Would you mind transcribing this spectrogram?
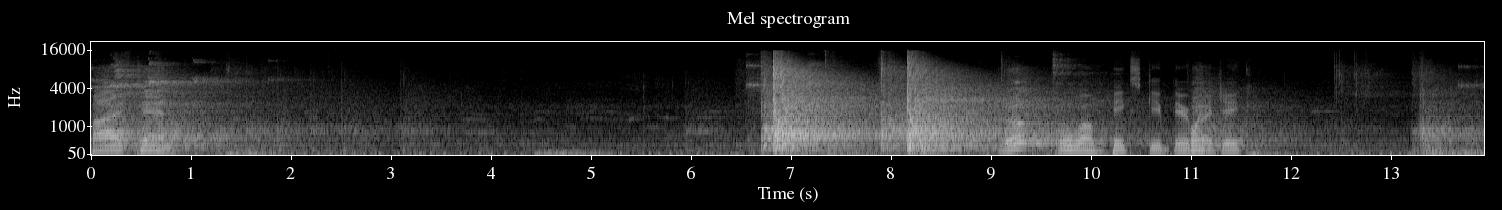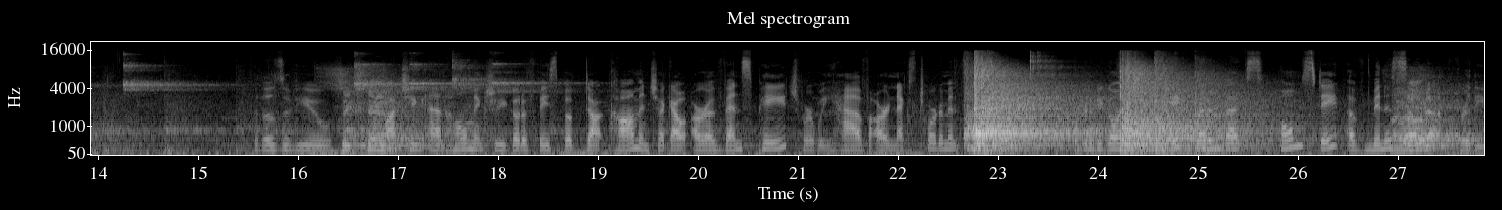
5 10. Oh, Oh wow, big skip there by Jake. Those of you watching at home, make sure you go to facebook.com and check out our events page where we have our next tournament. We're going to be going to Jake Bredenbeck's home state of Minnesota for the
